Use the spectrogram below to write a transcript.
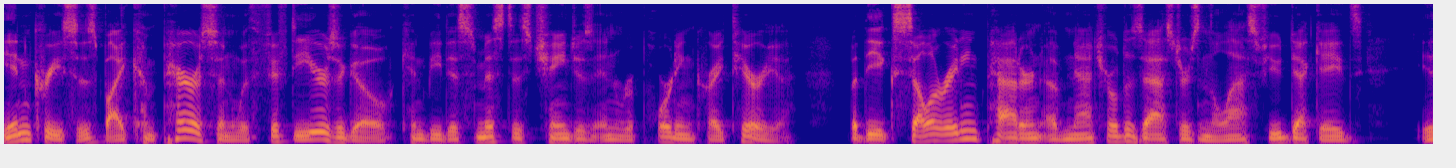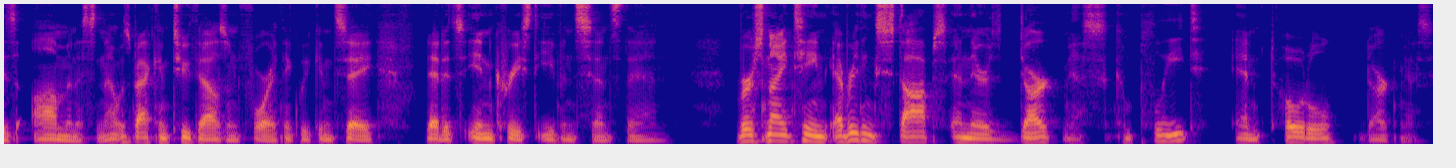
Increases by comparison with 50 years ago can be dismissed as changes in reporting criteria, but the accelerating pattern of natural disasters in the last few decades is ominous. And that was back in 2004. I think we can say that it's increased even since then. Verse 19 everything stops and there's darkness, complete and total darkness.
